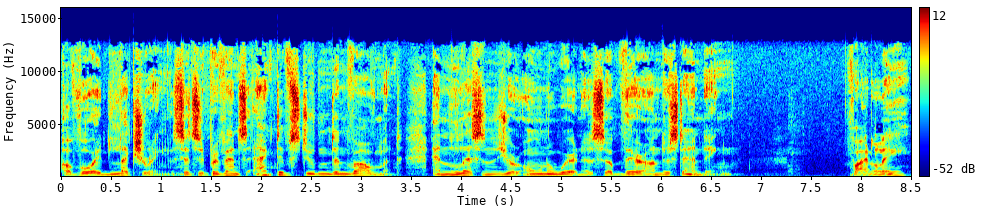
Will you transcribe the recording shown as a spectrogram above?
Avoid lecturing, since it prevents active student involvement and lessens your own awareness of their understanding. Finally,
